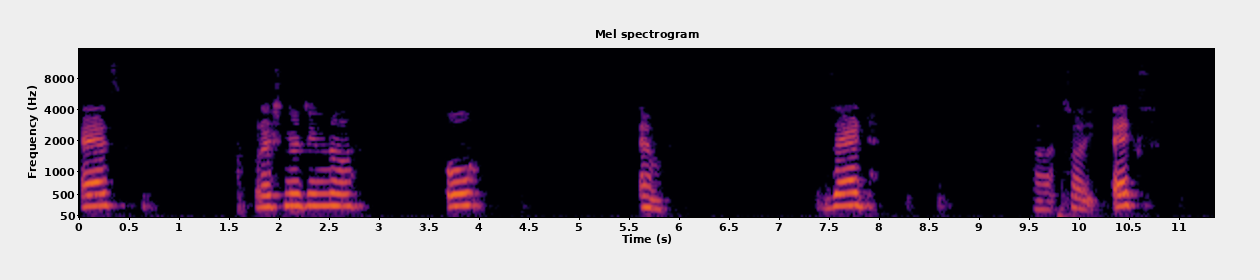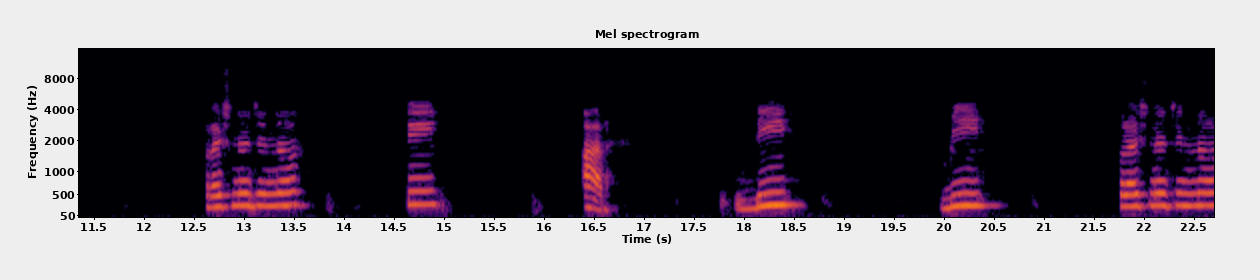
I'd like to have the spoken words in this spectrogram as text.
एस प्रश्नचिन्ह O M Z sorry X प्रश्नचिन्ह टी आर डी बी प्रश्नचिन्ह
